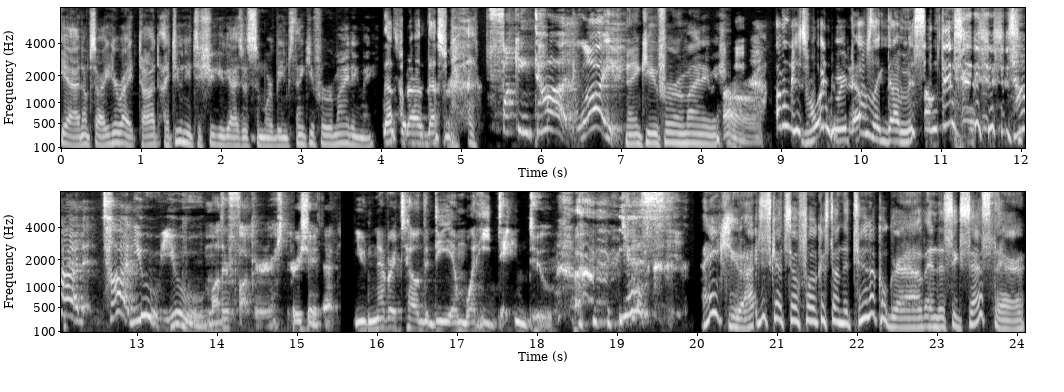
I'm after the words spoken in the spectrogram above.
Yeah, and I'm sorry. You're right, Todd. I do need to shoot you guys with some more beams. Thank you for reminding me. That's what I. That's what. Fucking Todd, why? Thank you for reminding me. Oh, I'm just wondering. I was like, did I miss something? Todd, Todd, you, you motherfucker. appreciate that. You never tell the DM what he didn't do. Yes. Thank you. I just got so focused on the tentacle grab and the success there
